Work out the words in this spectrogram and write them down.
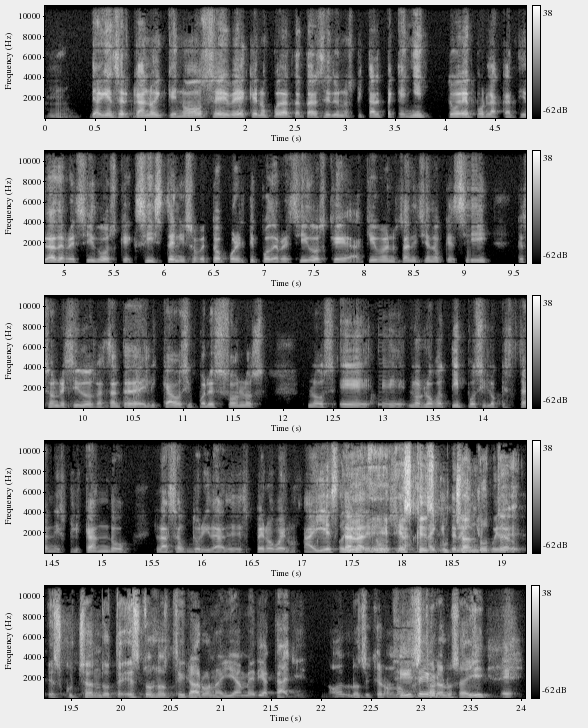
de alguien cercano y que no se ve que no pueda tratarse de un hospital pequeñito, ¿eh? por la cantidad de residuos que existen y sobre todo por el tipo de residuos que aquí bueno, están diciendo que sí, que son residuos bastante delicados y por eso son los, los, eh, eh, los logotipos y lo que están explicando las autoridades. Pero bueno, ahí está Oye, la denuncia. Es que Hay escuchándote, escuchándote, estos los tiraron ahí a media calle, ¿no? Los dijeron, no, Sí, pues tíralos ahí. Eh,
